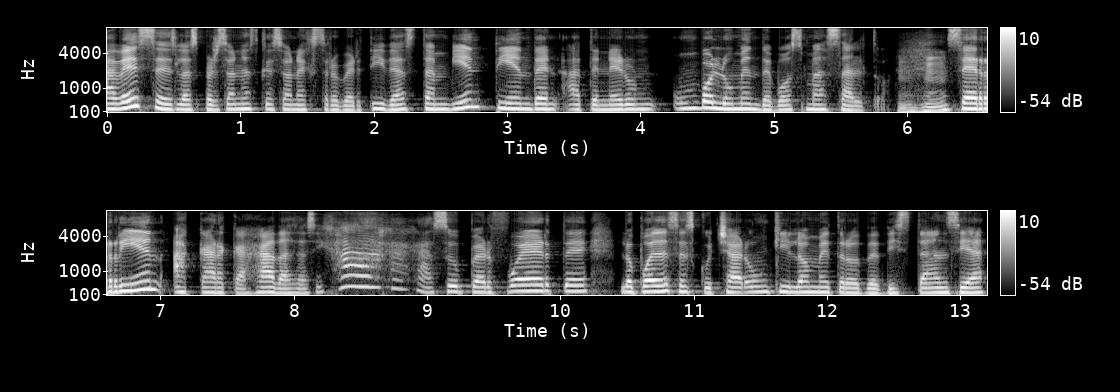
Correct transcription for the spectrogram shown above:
a veces las personas que son extrovertidas también tienden a tener un, volumen de voz más alto. Se ríen a carcajadas, así, ja, ja, ja, súper fuerte, lo puedes escuchar un kilómetro de distancia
